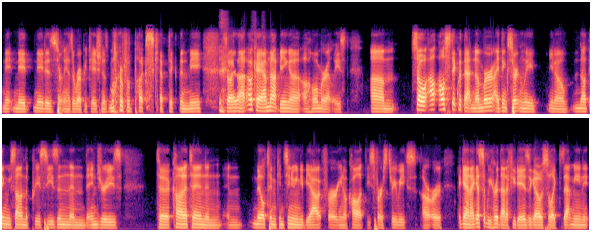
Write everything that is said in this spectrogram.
Nate, Nate, Nate is certainly has a reputation as more of a Buck skeptic than me. So I thought, okay, I'm not being a, a homer at least. Um, so I'll, I'll stick with that number. I think certainly, you know, nothing we saw in the preseason and the injuries to Connaughton and and Middleton continuing to be out for, you know, call it these first three weeks or, or again, I guess that we heard that a few days ago. So like, does that mean it,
